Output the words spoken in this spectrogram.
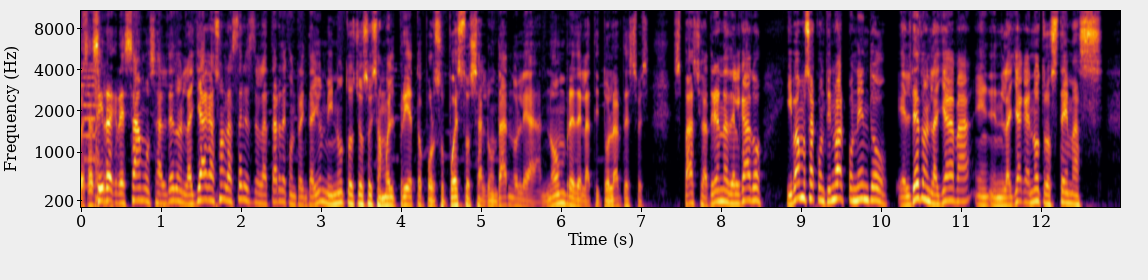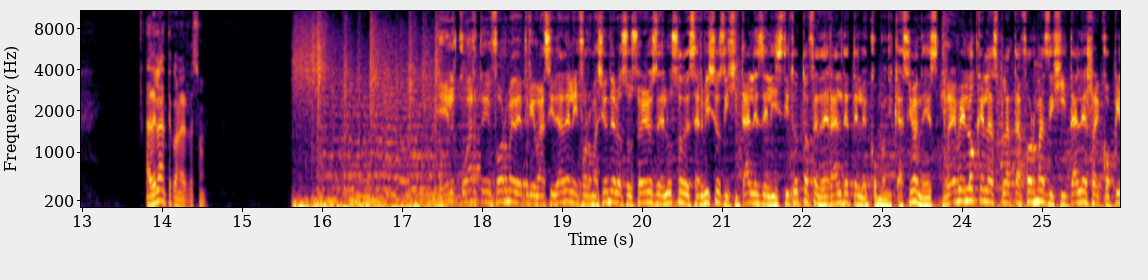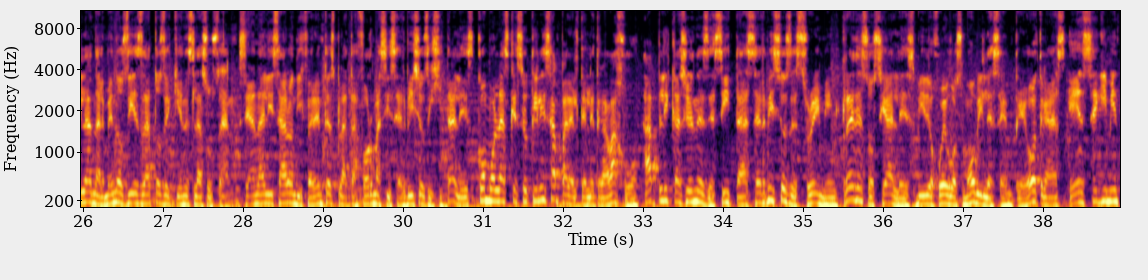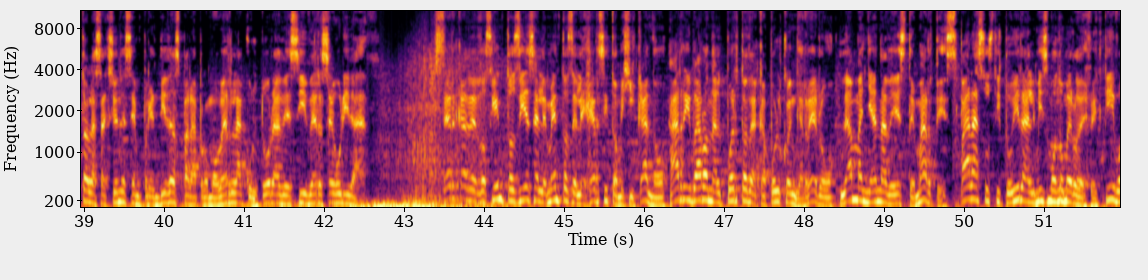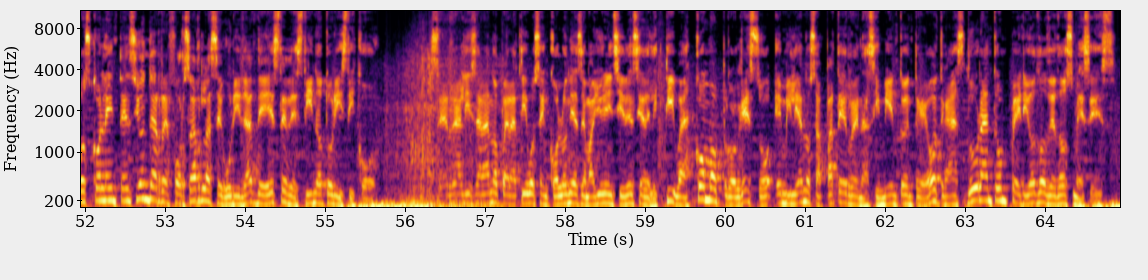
Pues así regresamos al dedo en la llaga. Son las 3 de la tarde con 31 minutos. Yo soy Samuel Prieto, por supuesto, saludándole a nombre de la titular de este espacio, Adriana Delgado. Y vamos a continuar poniendo el dedo en la llaga, en, en la llaga en otros temas. Adelante con el resumen. El cuarto informe de privacidad de la información de los usuarios del uso de servicios digitales del Instituto Federal de Telecomunicaciones reveló que las plataformas digitales recopilan al menos 10 datos de quienes las usan. Se analizaron diferentes plataformas y servicios digitales como las que se utilizan para el teletrabajo, aplicaciones de citas, servicios de streaming, redes sociales, videojuegos móviles, entre otras, en seguimiento a las acciones emprendidas para promover la cultura de ciberseguridad. Cerca de 210 elementos del ejército mexicano arribaron al puerto de Acapulco en Guerrero la mañana de este martes para sustituir al mismo número de efectivos con la intención de reforzar la seguridad de este destino turístico. Se realizarán operativos en colonias de mayor incidencia delictiva como Progreso, Emiliano Zapata y Renacimiento, entre otras, durante un periodo de dos meses.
